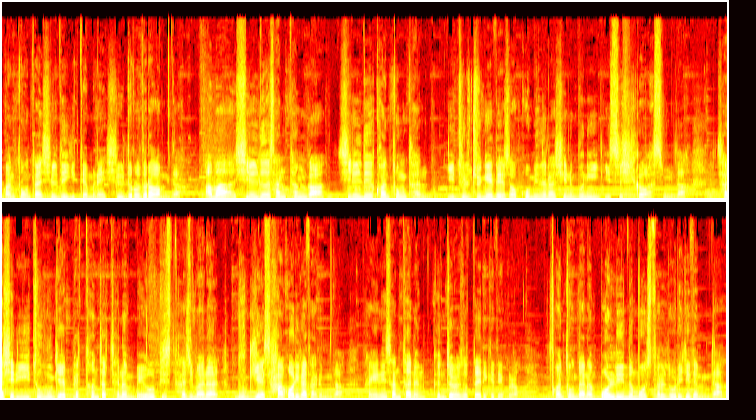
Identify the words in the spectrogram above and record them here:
관통탄 실드이기 때문에 실드로 들어갑니다. 아마 실드 산탄과 실드 관통탄 이 둘 중에 대해서 고민을 하시는 분이 있으실 것 같습니다. 사실 이 두 무기의 패턴 자체는 매우 비슷하지만은 무기의 사거리가 다릅니다. 당연히 산탄은 근접에서 때리게 되고요. 관통탄은 멀리 있는 몬스터를 노리게 됩니다.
